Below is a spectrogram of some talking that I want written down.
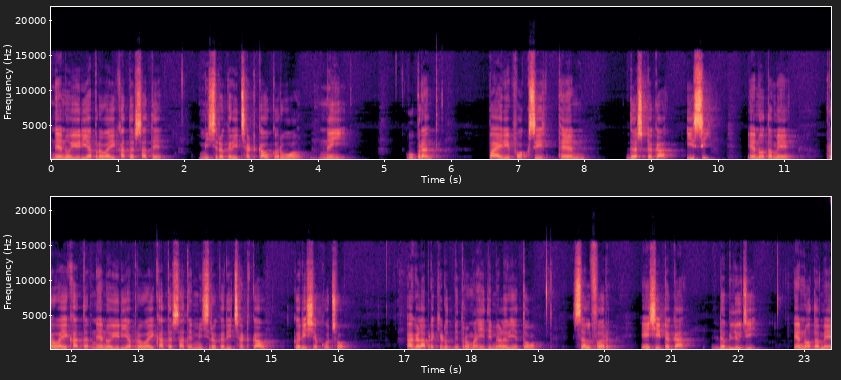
નેનો યુરિયા પ્રવાહી ખાતર સાથે મિશ્ર કરી છંટકાવ કરવો નહીં. ઉપરાંત, પાયરીફોક્સીફેન દસ ટકા ઇસી એનો તમે પ્રવાહી ખાતર, નેનો યુરિયા પ્રવાહી ખાતર સાથે મિશ્ર કરી, છંટકાવ કરી શકો છો. આગળ આપણે ખેડૂત મિત્રો માહિતી મેળવીએ તો સલ્ફર એંશી ટકા ડબલ્યુજી. એનો તમે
